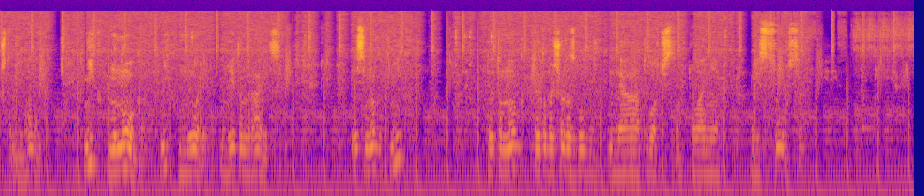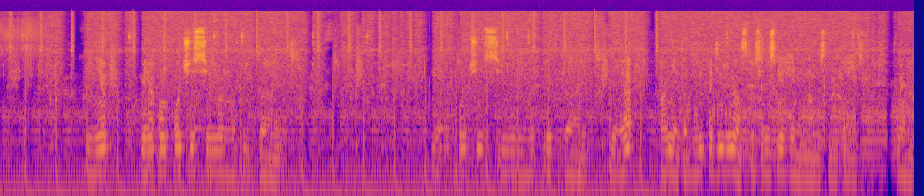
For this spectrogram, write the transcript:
что мне надо. Книг много, книг море. Мне это нравится. Если много книг, то это много, то это большой разгул для творчества в плане ресурсов. Мне, меня он очень сильно напрягает. Меня очень сильно напрягает. Не, я... А, нет, 1.12, то есть я не смогу нормально с ним управлять. Ладно.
